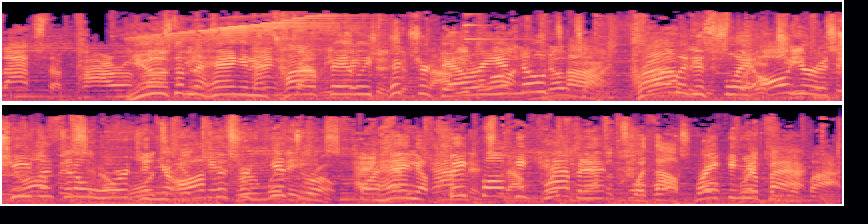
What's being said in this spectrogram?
that's the power of Use them to hang an entire family picture gallery in no time. Proudly display all your achievements and awards in your office or kids' room. Or hang a big bulky cabinet without breaking your back.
